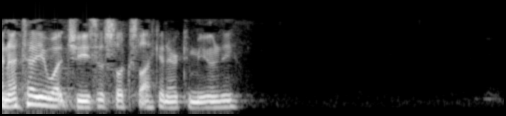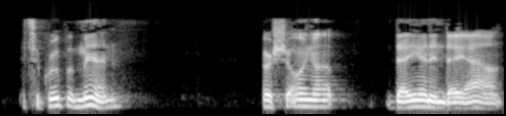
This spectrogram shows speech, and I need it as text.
Can I tell you what Jesus looks like in our community? It's a group of men who are showing up day in and day out,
